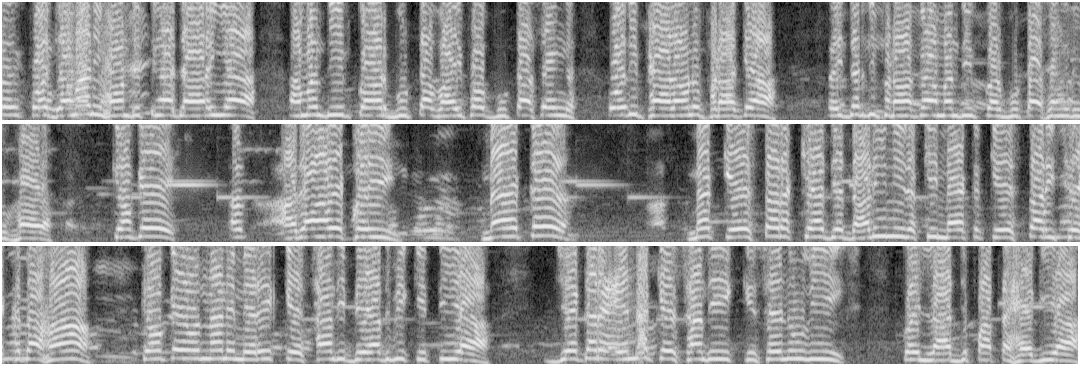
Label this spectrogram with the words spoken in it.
ਉਹ ਜਮਾ ਨਹੀਂ ਹੋਣ ਦਿੱਤੀਆਂ ਜਾ ਰਹੀਆਂ। ਅਮਨਦੀਪ ਕੌਰ ਬੂਟਾ ਵਾਈਫ ਆਫ ਬੂਟਾ ਸਿੰਘ ਉਹਦੀ ਫਾਈਲ ਉਹਨੂੰ ਫੜਾ ਗਿਆ ਇੱਧਰ ਦੀ ਫੜਾ ਕੇ ਅਮਨਦੀਪ ਕੌਰ ਬੂਟਾ ਸਿੰਘ ਦੀ ਫਾਈਲ। ਕਿਉਂਕਿ ਅ- ਅੱਜ ਆ ਵੇਖੋ ਜੀ। ਮੈਂ ਇੱਕ ਮੈਂ ਕੇਸ ਤਾਂ ਰੱਖਿਆ ਜੇ ਦਾੜੀ ਨਹੀਂ ਰੱਖੀ ਮੈਂ ਇੱਕ ਕੇਸਧਾਰੀ ਸਿੱਖ ਦਾ ਹਾਂ। ਕਿਉਂਕਿ ਉਹਨਾਂ ਨੇ ਮੇਰੇ ਕੇਸਾਂ ਦੀ ਬੇਅਦਬੀ ਕੀਤੀ ਆ। ਜੇਕਰ ਇਹਨਾਂ ਕੇਸਾਂ ਦੀ ਕਿਸੇ ਨੂੰ ਵੀ ਕੋਈ ਲੱਜ ਪੱਤ ਹੈਗੀ ਆ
